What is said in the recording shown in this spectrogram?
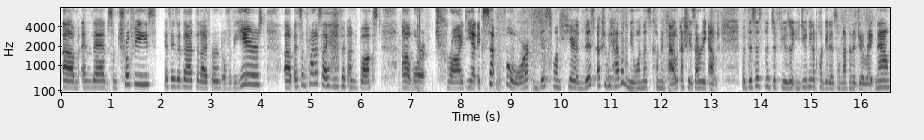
Um, and then some trophies and things like that that I've earned over the years. Um, and some products I haven't unboxed uh, or tried yet, except for this one here. This, actually, we have a new one that's coming out. Actually, it's already out. But this is the diffuser. You do need to plug it in, so I'm not going to do it right now.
